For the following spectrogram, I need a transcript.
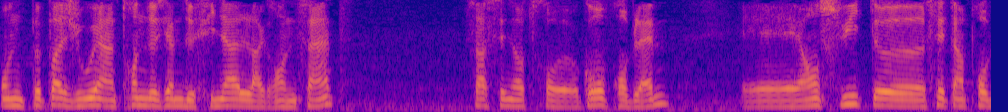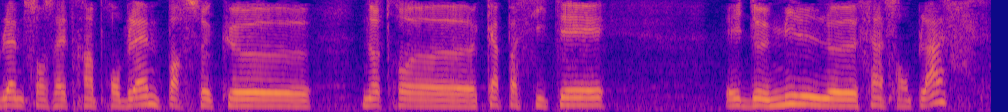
On ne peut pas jouer un 32e de finale à Grande Sainte. Ça, c'est notre euh, gros problème. Et ensuite, euh, c'est un problème sans être un problème parce que notre euh, capacité est de 1500 places.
